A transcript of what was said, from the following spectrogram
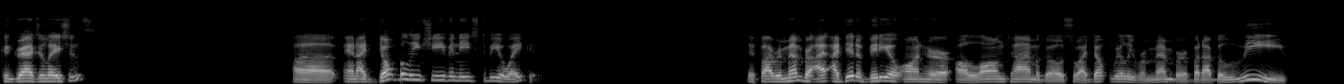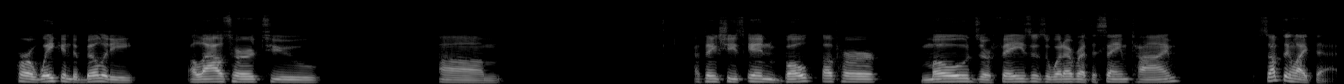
Congratulations. Uh, and I don't believe she even needs to be awakened. If I remember, I, I did a video on her a long time ago, so I don't really remember, but I believe her awakened ability allows her to um I think she's in both of her modes or phases or whatever at the same time. Something like that.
